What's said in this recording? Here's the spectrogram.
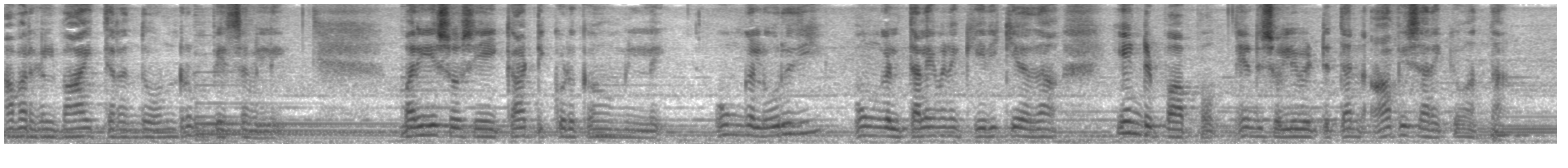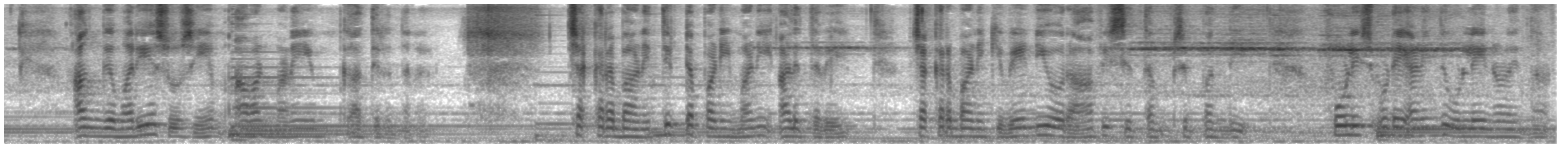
அவர்கள் வாய் திறந்து ஒன்றும் பேசவில்லை. மரிய சூசையை காட்டிக் கொடுக்கவும் இல்லை. உங்கள் உறுதி உங்கள் தலைவனுக்கு இருக்கிறதா என்று பார்ப்போம் என்று சொல்லிவிட்டு தன் ஆபீஸ் அறைக்கு வந்தான். அங்கு மரிய சூசியும் அவன் மனையும் காத்திருந்தனர். சக்கரபாணி திட்டப்பணி மணி அழுத்தவே. சக்கரபாணிக்கு வேண்டிய ஒரு ஆபீஸ் சித்தம் சிப்பந்தி. போலீஸ் உடை அணிந்து உள்ளே நுழைந்தான்.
